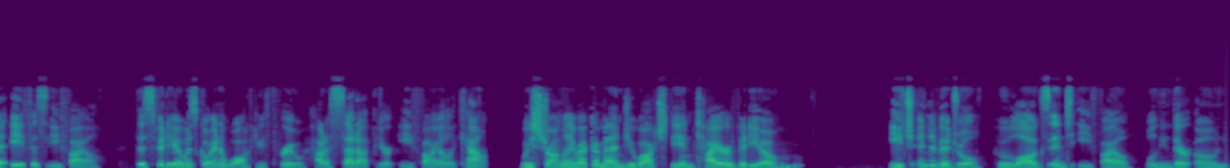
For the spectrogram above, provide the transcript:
to APHIS eFile. This video is going to walk you through how to set up your eFile account. We strongly recommend you watch the entire video. Each individual who logs into eFile will need their own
